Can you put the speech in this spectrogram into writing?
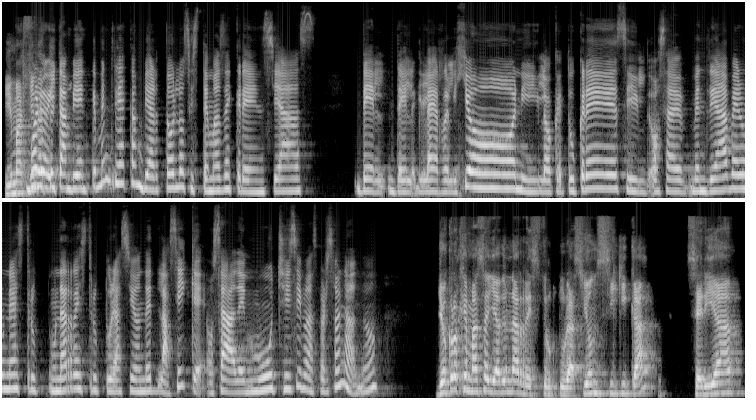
imagínate. Bueno, y también, ¿qué vendría a cambiar todos los sistemas de creencias de, la religión y lo que tú crees? Y, o sea, vendría a haber una, una reestructuración de la psique, o sea, de muchísimas personas, ¿no? Yo creo que más allá de una reestructuración psíquica, sería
